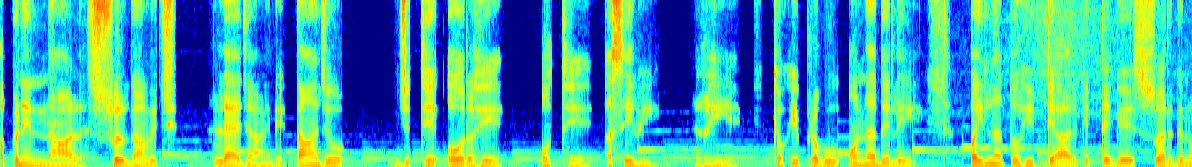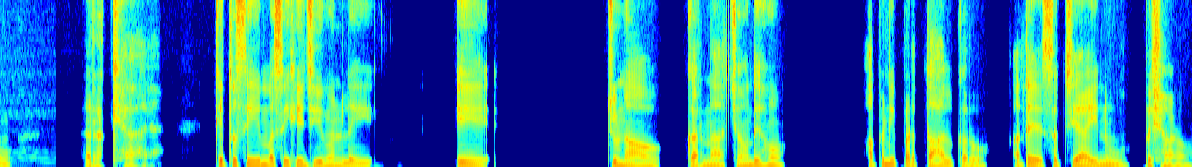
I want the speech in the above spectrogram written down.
ਆਪਣੇ ਨਾਲ ਸੁਰਗਾਂ ਵਿੱਚ ਲੈ ਜਾਣਗੇ ਤਾਂ ਜੋ ਜਿੱਥੇ ਉਹ ਰਹੇ, ਉੱਥੇ ਅਸੀਂ ਵੀ ਰਹੀਏ। ਕਿਉਂਕਿ ਪ੍ਰਭੂ ਉਹਨਾਂ ਦੇ ਲਈ ਪਹਿਲਾਂ ਤੋਂ ਹੀ ਤਿਆਰ ਕੀਤੇ ਗਏ ਸਵਰਗ ਨੂੰ ਰੱਖਿਆ ਹੈ। ਕਿ ਤੁਸੀਂ ਮਸੀਹੀ ਜੀਵਨ ਲਈ ਇਹ ਚੁਣਾਵ ਕਰਨਾ ਚਾਹੁੰਦੇ ਹੋ? ਆਪਣੀ ਪੜਤਾਲ ਕਰੋ ਅਤੇ ਸੱਚਾਈ ਨੂੰ ਪਛਾਣੋ।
